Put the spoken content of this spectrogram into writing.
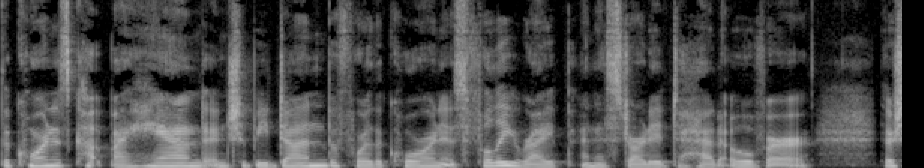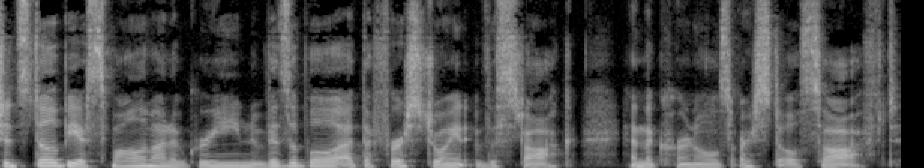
the corn is cut by hand and should be done before the corn is fully ripe and has started to head over. There should still be a small amount of green visible at the first joint of the stalk, and the kernels are still soft.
